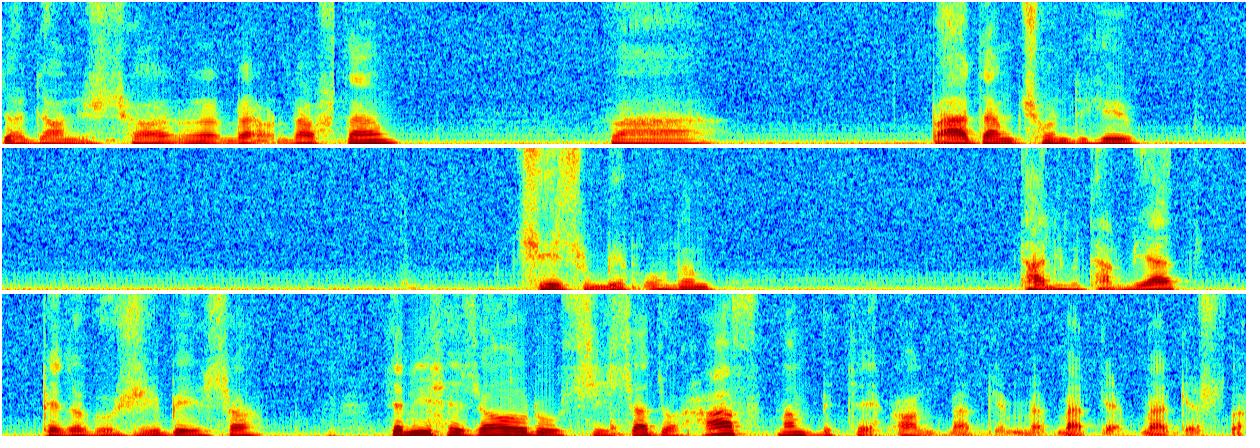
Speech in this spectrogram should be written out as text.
به دانشگاه رفتم و بعدم چون دیگه چیز بخوندم تعلیم و تربیت پداگوژی به حساب. یعنی 1307 من به تهران برگشتم.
